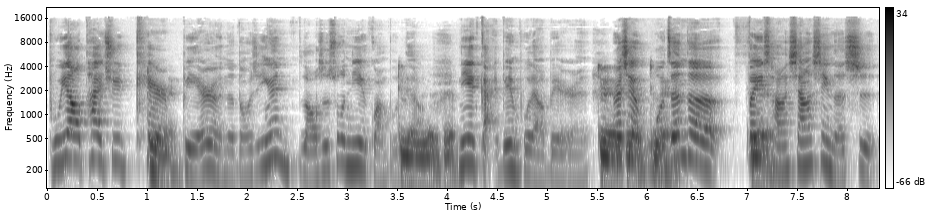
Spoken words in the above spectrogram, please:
不要太去 care 别人的东西，因为老实说你也管不了，对对对，你也改变不了别人，对，而且我真的非常相信的是，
